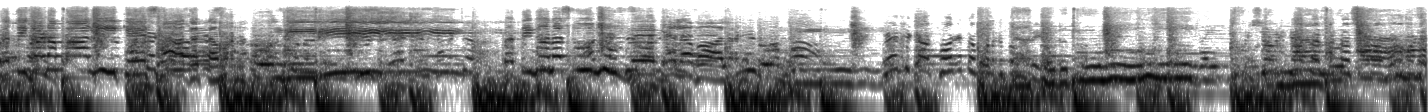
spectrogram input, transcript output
ప్రతి గడప నీకే స్వాగతం అంటోంది ప్రతి మనసు నువ్వే గెలవాలంటోంది. వేదిక స్వాగతం పలుకుతుంది. నట సార్వభౌముడు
